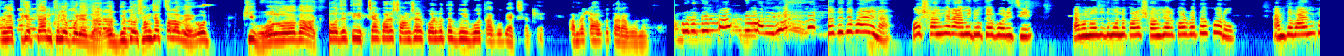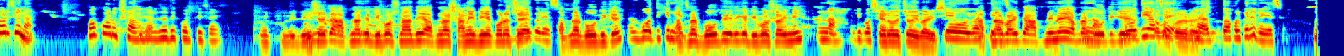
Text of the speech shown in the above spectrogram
ওনার থেকে প্যান খুলে পড়ে যায়। ও দুটো সংসার চালাবে। ওর কি বলব দাদা? ও যদি ইচ্ছা করে সংসার করবে তো দুই বউ থাকুক একসাথে। আমরা কাউকে তাড়াবো না। দিতে পারে না। ও সংসার আমি ঢুকে পড়েছি। এখন ও যদি মনে করো সংসার করবে তো করুক। আমি তো বারণ করছি না। ও করুক সংসার যদি করতে চায়। বিষয়টা আপনাকে ডিভোর্স না দিয়ে আপনার স্বামী বিয়ে করেছে আপনার বৌদিকে? বৌদিকে আপনার বৌদি এদিকে ডিভোর্স হয়নি? না ডিভোর্স সে রয়েছে ওই বাড়িতে? বাড়িতে আপনার বাড়িতে আপনি নেই আপনার বৌদিকে বৌদি আছে। দখল করে হ্যাঁ রয়েছে দখল করে রয়েছে।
